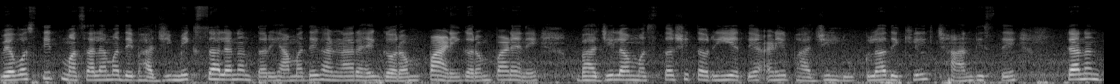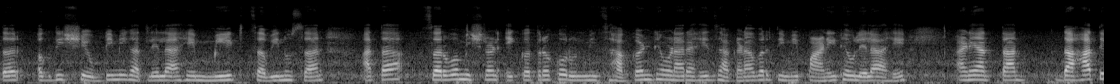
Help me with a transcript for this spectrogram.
व्यवस्थित मसाल्यामध्ये भाजी मिक्स झाल्यानंतर ह्यामध्ये घालणार आहे गरम पाणी. गरम पाण्याने भाजीला मस्त अशी तरी येते आणि भाजी लुकला देखील छान दिसते. त्यानंतर अगदी शेवटी मी घातलेलं आहे मीठ चवीनुसार. आता सर्व मिश्रण एकत्र करून मी झाकण ठेवणार आहे. झाकणावरती मी पाणी ठेवलेलं आहे आणि आता दहा ते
